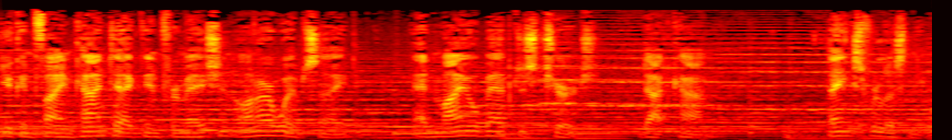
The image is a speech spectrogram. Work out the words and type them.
You can find contact information on our website at mayobaptistchurch.com. Thanks for listening.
